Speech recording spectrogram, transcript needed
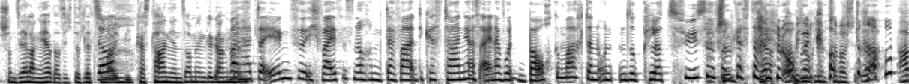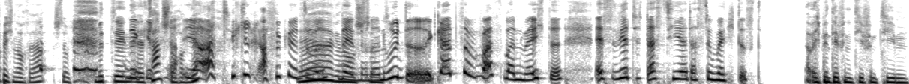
schon sehr lange her, dass ich das letzte Mal Doch. irgendwie Kastanien sammeln gegangen Man bin. hat da irgend so, ich weiß es noch, und da war die Kastanie, aus einer wurde ein Bauch gemacht, dann unten so Klotzfüße von Stimmt. Kastanien ja, und oben ich noch hier im Zimmer stehen. Ja, drauf. habe ich noch, ja, stimmt. Mit den äh, Zahnstochern, ne? Ja, eine Giraffe könnte Ja, man genau, nennen. Oder ein stimmt. Hund oder eine Katze, was man möchte. Es wird das Tier, das du möchtest. Aber ich bin definitiv im Team.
